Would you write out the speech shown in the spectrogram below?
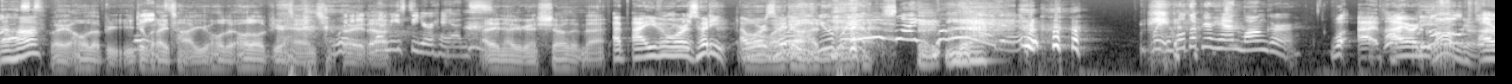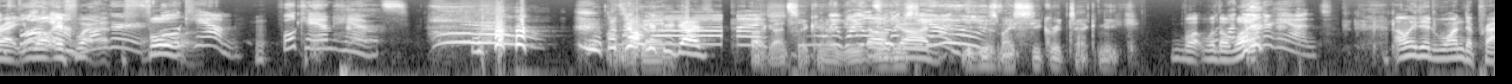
Uh huh. Wait, hold up. You, you did what I Wait. taught you. Hold it. Hold up your hands Wait, right now. let me see your hands. I didn't know you were gonna show them that. I, I even Let wore me- his hoodie. I Oh wore his hoodie. God. You were yes. Yeah. Wait, hold up your hand longer. Well, I, I already. Full Longer. cam, All right. full Well, if cam, we're longer. full. full cam. Full cam hands. What's wrong with you guys? Oh God, so can I Wait, why use, Oh, God. hand? use my secret technique? What with What the what? the other hand? I only did one to practice.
